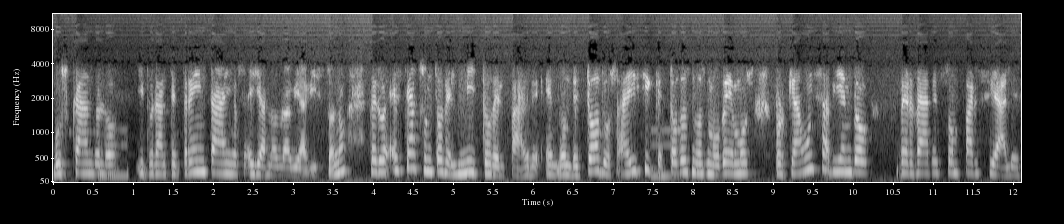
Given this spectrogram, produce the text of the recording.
buscándolo y durante 30 años ella no lo había visto, ¿no? Pero este asunto del mito del padre, en donde todos, ahí sí que todos nos movemos, porque aún sabiendo verdades son parciales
